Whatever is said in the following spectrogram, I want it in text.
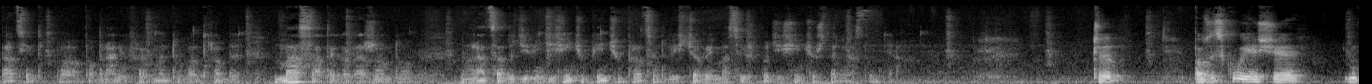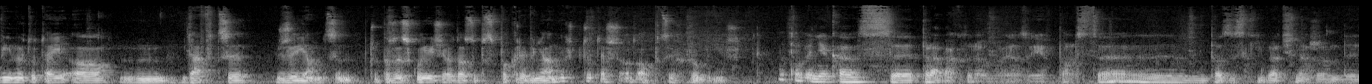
pacjent po pobraniu fragmentu wątroby, masa tego narządu wraca do 95% wyjściowej masy już po 10-14 dniach. Czy pozyskuje się, mówimy tutaj o mm, dawcy żyjącym, czy pozyskuje się od osób spokrewnionych, czy też od obcych również? No to wynika z prawa, które obowiązuje w Polsce. Pozyskiwać narządy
